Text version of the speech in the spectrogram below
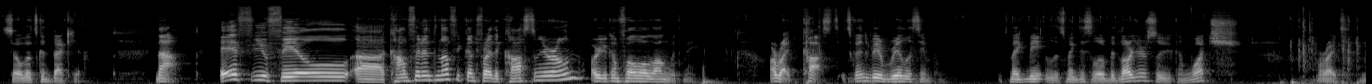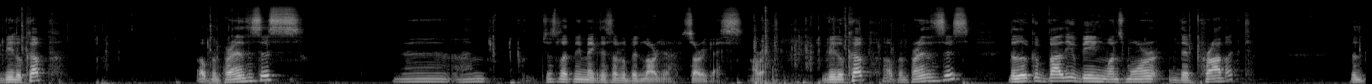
so let's get back here. Now, if you feel uh, confident enough, you can try the cost on your own or you can follow along with me. All right, cost. It's going to be really simple. Let's make me let's make this a little bit larger so you can watch. All right, VLOOKUP, open parenthesis. Uh, I'm just let me make this a little bit larger. Sorry, guys. All right. VLOOKUP, open parenthesis. The lookup value being once more the product. The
